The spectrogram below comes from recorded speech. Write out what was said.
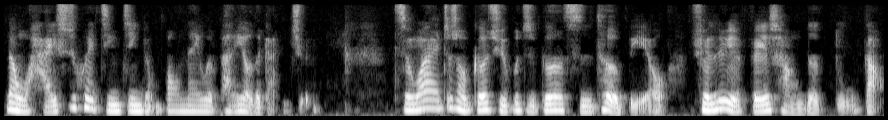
那我还是会紧紧拥抱那位朋友的感觉。此外，这首歌曲不止歌词特别哦，旋律也非常的独到。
